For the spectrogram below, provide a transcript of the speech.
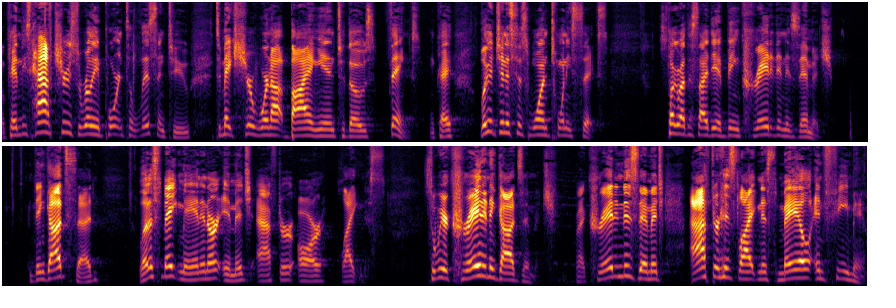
Okay, and these half truths are really important to listen to to make sure we're not buying into those things. Okay, look at Genesis 1 26. Let's talk about this idea of being created in his image. Then God said, Let us make man in our image after our likeness. So we are created in God's image right? Created in his image, after his likeness, male and female.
